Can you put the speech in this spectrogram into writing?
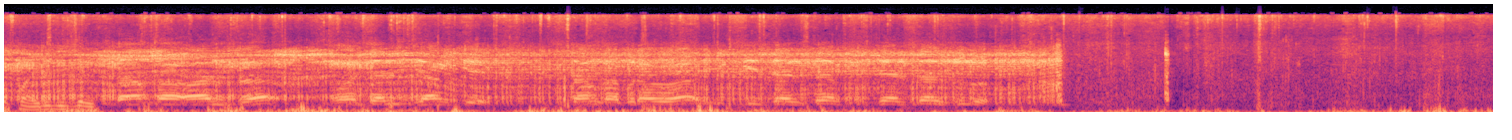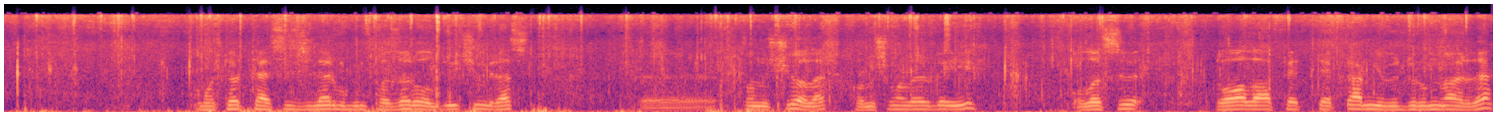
apayrı bir zevk. Hotel Yankee. Tango Bravo, 2 Delta, Delta Zulu. Amatör telsizciler bugün pazar olduğu için biraz eee, konuşuyorlar. Konuşmaları da iyi. Olası doğal afet, deprem gibi durumlarda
